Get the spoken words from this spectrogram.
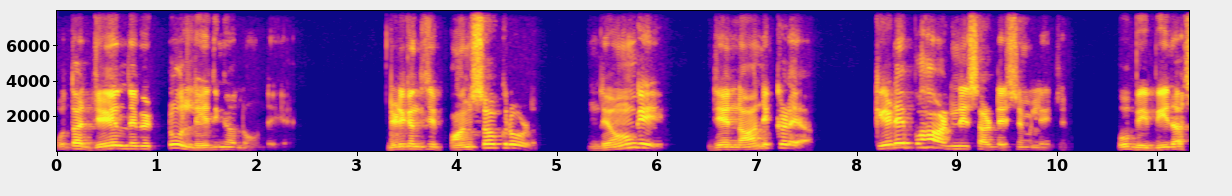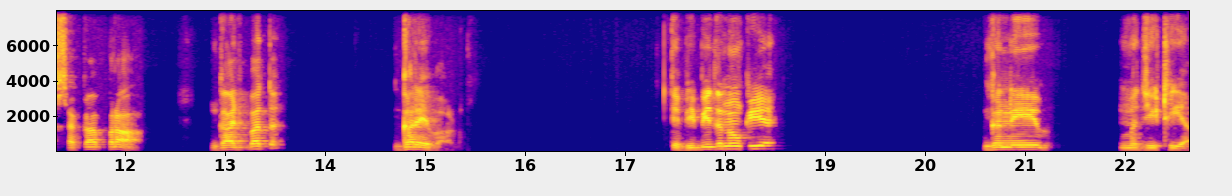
ਉਹ ਤਾਂ ਜੇਲ੍ਹ ਦੇ ਵਿੱਚ ਢੋਲੇ ਦੀਆਂ ਲਾਉਂਦੇ ਆ ਜਿਹੜੀ ਕਹਿੰਦੀ ਸੀ 500 ਕਰੋੜ ਦਿਓਗੇ ਜੇ ਨਾ ਨਿਕਲਿਆ। ਕਿਹੜੇ ਪਹਾੜ ਨੇ ਸਾਡੇ ਸ਼ਿਮਲੇ 'ਚ? ਉਹ ਬੀਬੀ ਦਾ ਸਕਾ ਭਰਾ। ਗਜਪਤ ਗਰੇਵਾਲ। ਤੇ ਬੀਬੀ ਦਾ ਨਾਮ ਕੀ ਹੈ? ਗਨੇਬ ਮਜੀਠੀਆ।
